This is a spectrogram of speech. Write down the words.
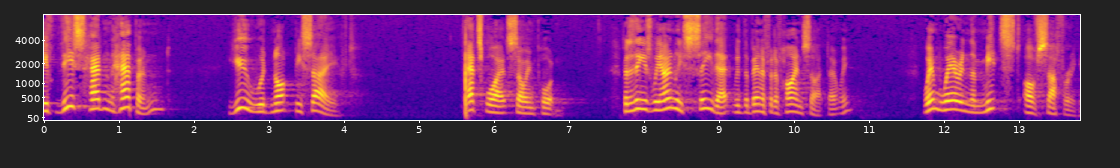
If this hadn't happened, you would not be saved. That's why it's so important. But the thing is, we only see that with the benefit of hindsight, don't we? When we're in the midst of suffering,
